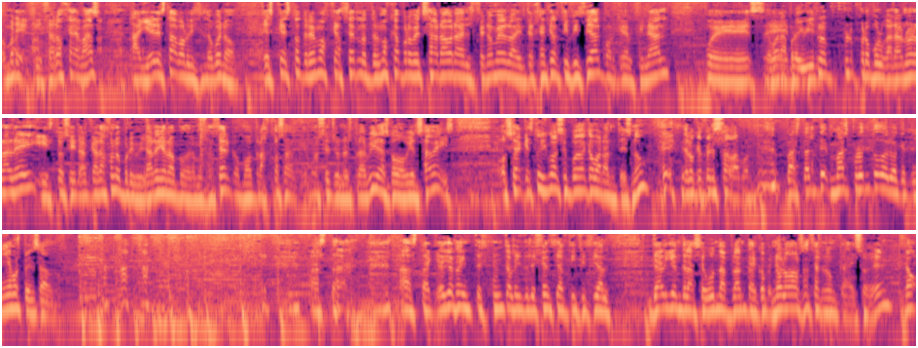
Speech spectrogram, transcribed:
Hombre, fijaros que además ayer estábamos diciendo, bueno, es que esto tenemos que hacerlo, tenemos que aprovechar ahora el fenómeno de la inteligencia artificial porque al final, pues, Lo van a prohibir. pro- pro- promulgarán una ley y esto se irá al carajo, lo prohibirán y ya no podremos hacer, como otras cosas que hemos hecho en nuestras vidas, como bien sabéis. O sea que esto igual se puede acabar antes, ¿no? De lo que pensábamos. Bastante más pronto de lo que teníamos pensado. Hasta, hasta que haya una, inte- una inteligencia artificial de alguien de la segunda planta de COPE. No lo vamos a hacer nunca eso, ¿eh? No,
